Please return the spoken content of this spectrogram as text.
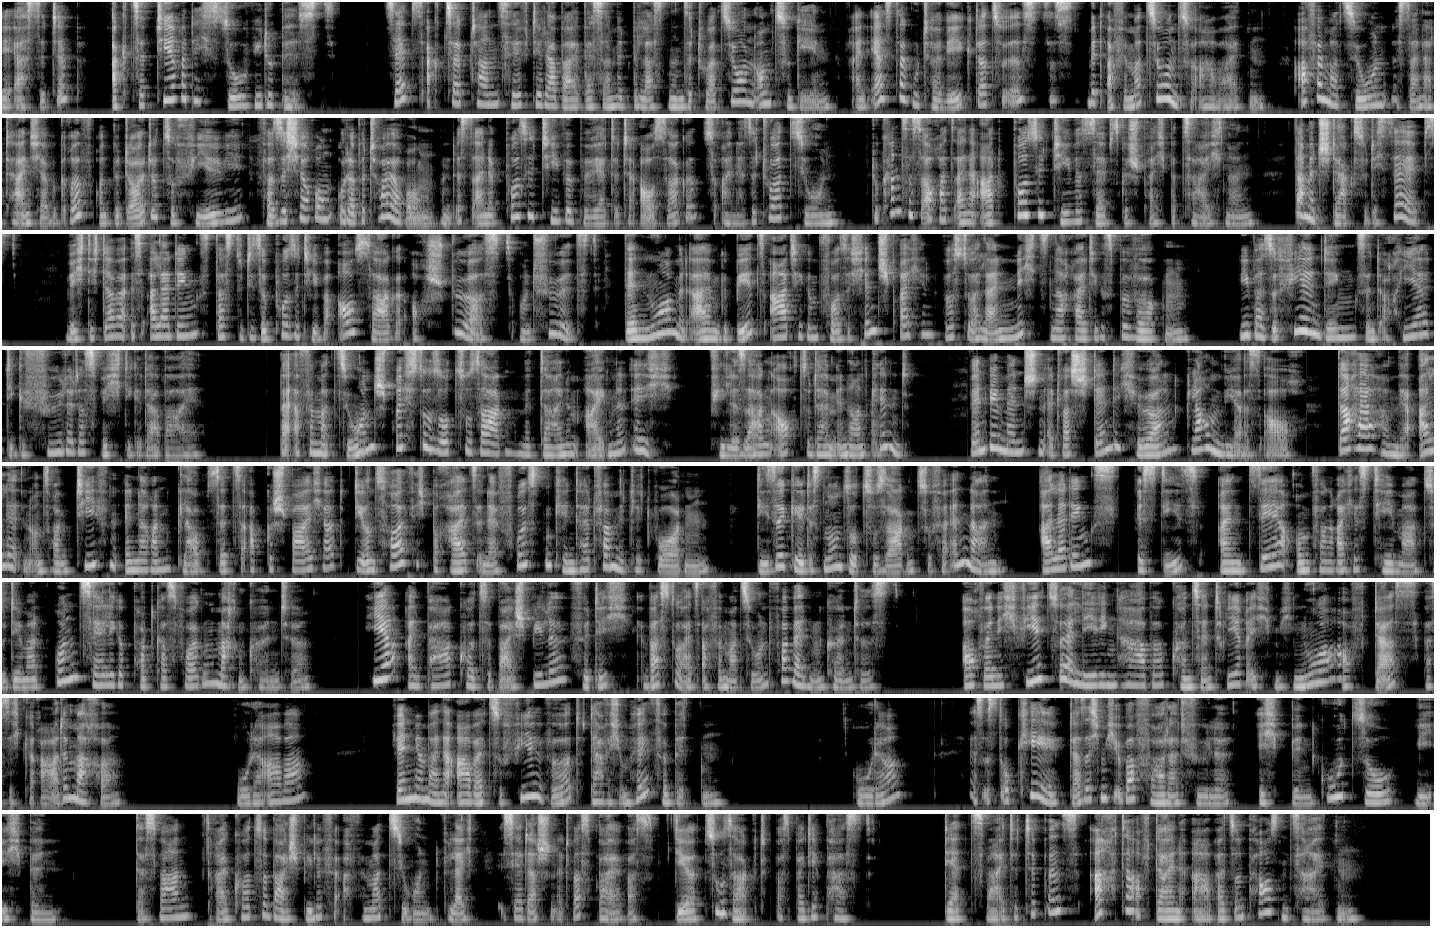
Der erste Tipp, akzeptiere dich so, wie du bist. Selbstakzeptanz hilft dir dabei, besser mit belastenden Situationen umzugehen. Ein erster guter Weg dazu ist es, mit Affirmationen zu arbeiten. Affirmation ist ein lateinischer Begriff und bedeutet so viel wie Versicherung oder Beteuerung und ist eine positive bewertete Aussage zu einer Situation. Du kannst es auch als eine Art positives Selbstgespräch bezeichnen. Damit stärkst du dich selbst. Wichtig dabei ist allerdings, dass du diese positive Aussage auch spürst und fühlst. Denn nur mit einem gebetsartigem vor sich hinsprechen wirst du allein nichts Nachhaltiges bewirken. Wie bei so vielen Dingen sind auch hier die Gefühle das Wichtige dabei. Bei Affirmationen sprichst du sozusagen mit deinem eigenen Ich. Viele sagen auch zu deinem inneren Kind. Wenn wir Menschen etwas ständig hören, glauben wir es auch. Daher haben wir alle in unserem tiefen Inneren Glaubenssätze abgespeichert, die uns häufig bereits in der frühesten Kindheit vermittelt wurden. Diese gilt es nun sozusagen zu verändern. Allerdings ist dies ein sehr umfangreiches Thema, zu dem man unzählige Podcast-Folgen machen könnte. Hier ein paar kurze Beispiele für dich, was du als Affirmation verwenden könntest. Auch wenn ich viel zu erledigen habe, konzentriere ich mich nur auf das, was ich gerade mache. Oder aber, wenn mir meine Arbeit zu viel wird, darf ich um Hilfe bitten. Oder, es ist okay, dass ich mich überfordert fühle. Ich bin gut so, wie ich bin. Das waren drei kurze Beispiele für Affirmationen. Vielleicht ist ja da schon etwas bei, was dir zusagt, was bei dir passt. Der zweite Tipp ist, achte auf deine Arbeits- und Pausenzeiten.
